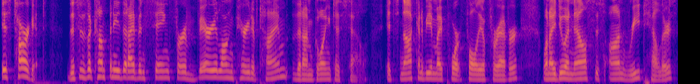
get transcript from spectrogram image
is Target. This is a company that I've been saying for a very long period of time that I'm going to sell. It's not going to be in my portfolio forever. When I do analysis on retailers,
